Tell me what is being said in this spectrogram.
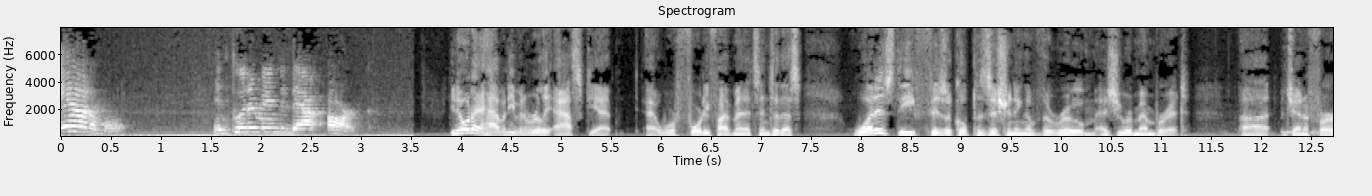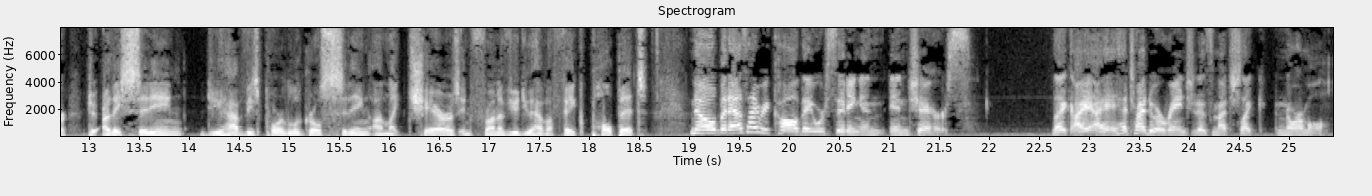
animal and put them into that ark. You know what I haven't even really asked yet? Uh, we're 45 minutes into this. What is the physical positioning of the room as you remember it? uh, Jennifer. Do, are they sitting? Do you have these poor little girls sitting on like chairs in front of you? Do you have a fake pulpit? No, but as I recall, they were sitting in, in chairs. Like I, I had tried to arrange it as much like normal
